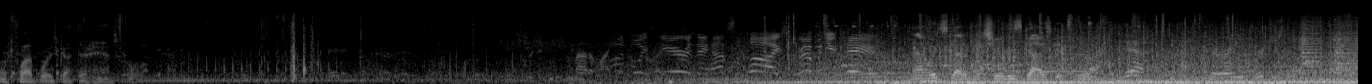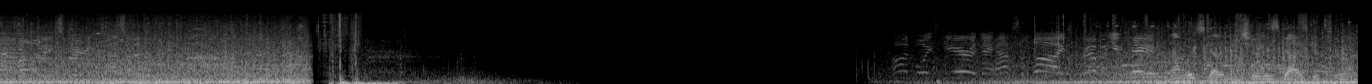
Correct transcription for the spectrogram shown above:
Our flatboys got their hands full. Now we just gotta make sure these guys get to the run. Now we just gotta make sure these guys get to run.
